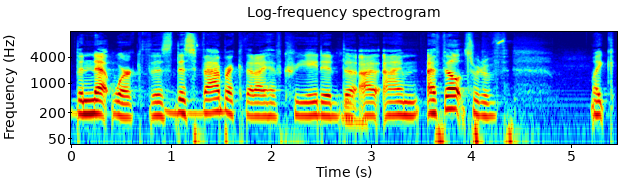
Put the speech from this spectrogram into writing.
the network, this this fabric that I have created that I, I'm I felt sort of like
